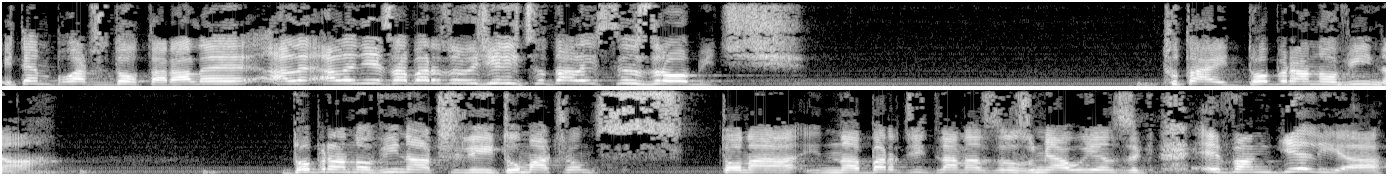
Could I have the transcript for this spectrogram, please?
I ten płacz dotarł, ale, ale, ale nie za bardzo wiedzieli, co dalej z tym zrobić. Tutaj dobra nowina Dobra nowina, czyli tłumacząc to na, na, bardziej dla nas zrozumiały język, Ewangelia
